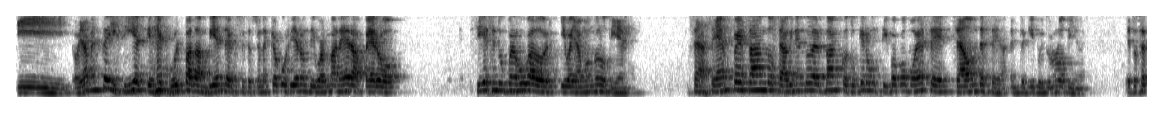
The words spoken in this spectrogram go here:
Y obviamente, y sí, él tiene culpa también de situaciones que ocurrieron de igual manera, pero sigue siendo un buen jugador y Bayamón no lo tiene. O sea, sea empezando, sea viniendo del banco, tú quieres un tipo como ese, sea donde sea, en tu equipo, y tú no lo tienes. Entonces,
